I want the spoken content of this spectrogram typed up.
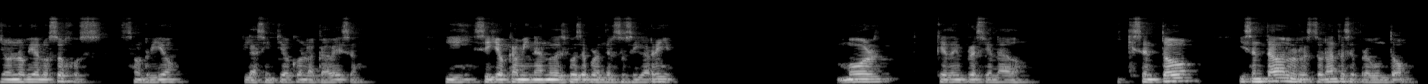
John lo vio a los ojos, sonrió, la sintió con la cabeza y siguió caminando después de prender su cigarrillo. Moore quedó impresionado y sentó y sentado en el restaurante se preguntó,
